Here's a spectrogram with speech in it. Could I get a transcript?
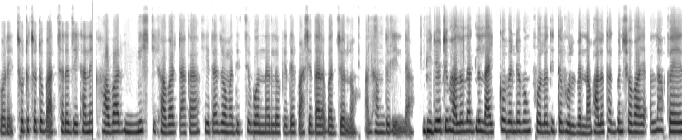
করে। ছোট ছোট বাচ্চারা যেখানে খাবার মিষ্টি খাবার টাকা সেটা জমা দিচ্ছে বন্যার লোকেদের পাশে দাঁড়াবার জন্য। আলহামদুলিল্লাহ। ভিডিওটি ভালো লাগলে লাইক করবেন এবং ফলো দিতে ভুলবেন না। ভালো থাকবেন সবাই। আল্লাহ হাফেজ।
